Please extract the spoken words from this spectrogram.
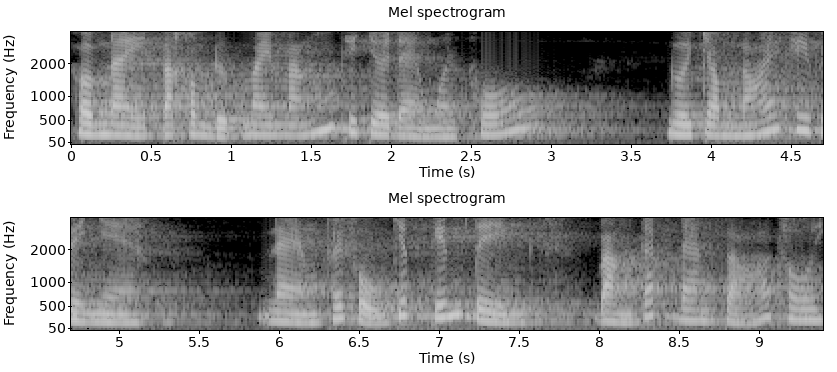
Hôm nay ta không được may mắn khi chơi đàn ngoài phố. Người chồng nói khi về nhà, nàng phải phụ giúp kiếm tiền bằng cách đan giỏ thôi.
